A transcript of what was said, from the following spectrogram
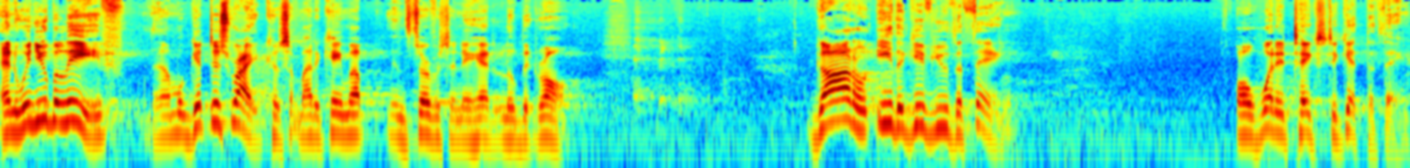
And when you believe, now I'm going to get this right because somebody came up in service and they had it a little bit wrong. God will either give you the thing or what it takes to get the thing.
